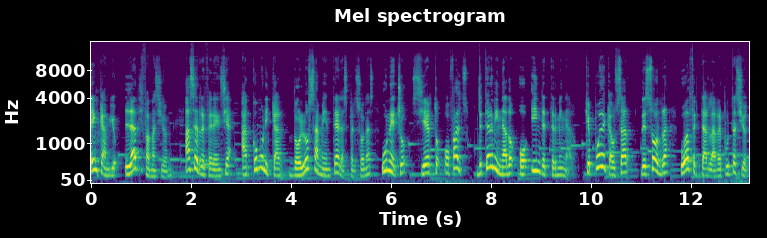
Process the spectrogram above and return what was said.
En cambio, la difamación hace referencia a comunicar dolosamente a las personas un hecho cierto o falso, determinado o indeterminado, que puede causar deshonra o afectar la reputación.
